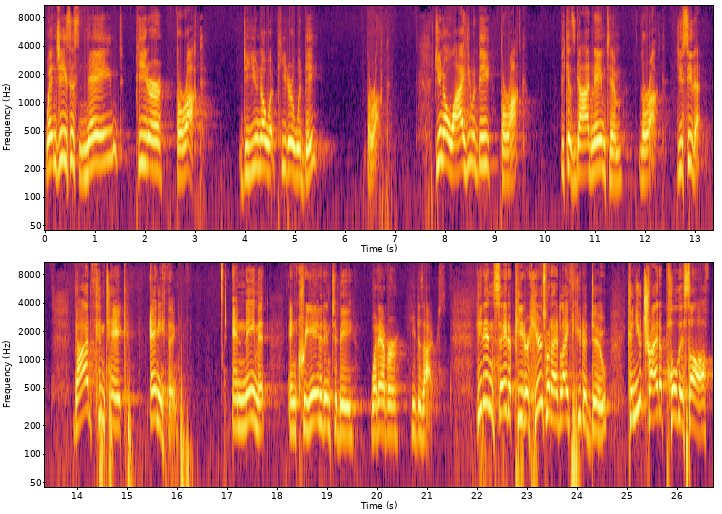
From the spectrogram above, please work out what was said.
When Jesus named Peter the rock, do you know what Peter would be? The rock. Do you know why he would be the rock? Because God named him the rock. Do you see that? God can take anything and name it and create it into be whatever he desires. He didn't say to Peter, Here's what I'd like you to do. Can you try to pull this off?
